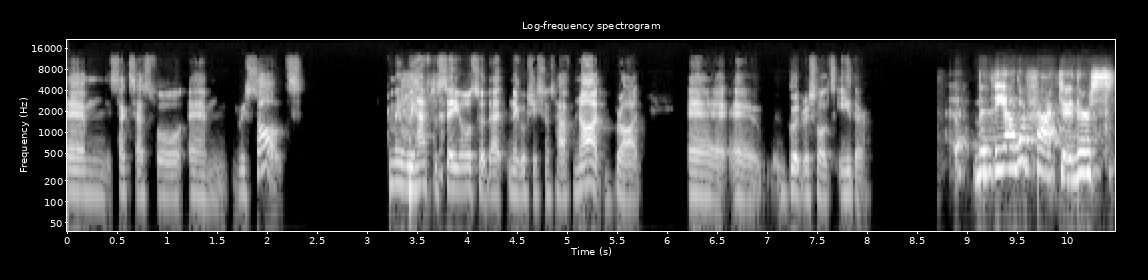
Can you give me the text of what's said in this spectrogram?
um, successful um, results. I mean, we have to say also that negotiations have not brought uh, uh, good results either. But the other factor, there's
